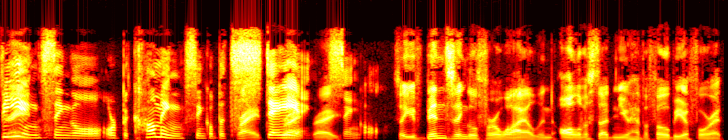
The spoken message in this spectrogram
being single or becoming single, but Right, right, staying right. single. So you've been single for a while and all of a sudden you have a phobia for it.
